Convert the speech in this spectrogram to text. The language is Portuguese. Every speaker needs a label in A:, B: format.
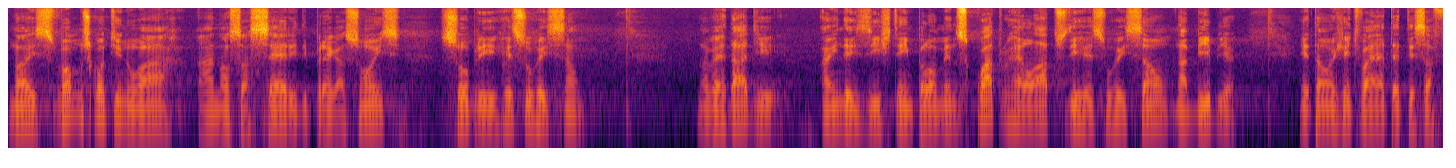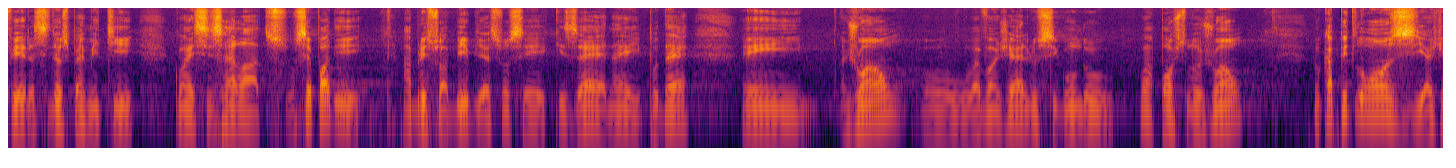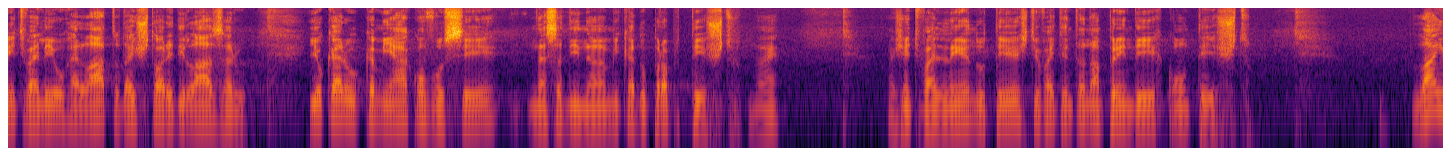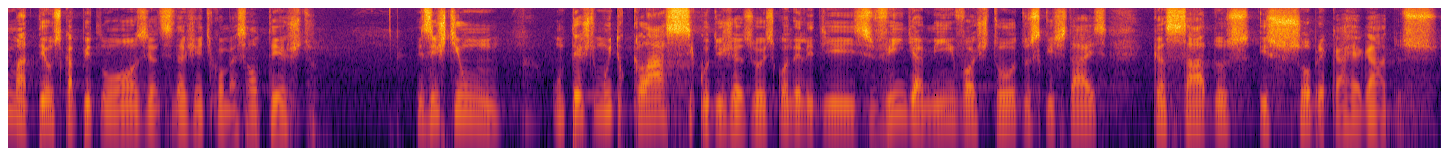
A: Nós vamos continuar a nossa série de pregações sobre ressurreição. Na verdade, ainda existem pelo menos quatro relatos de ressurreição na Bíblia, então a gente vai até terça-feira, se Deus permitir, com esses relatos. Você pode abrir sua Bíblia, se você quiser né, e puder, em João, o Evangelho segundo o apóstolo João no capítulo 11, a gente vai ler o relato da história de Lázaro. E eu quero caminhar com você nessa dinâmica do próprio texto, não é? A gente vai lendo o texto e vai tentando aprender com o texto. Lá em Mateus capítulo 11, antes da gente começar o texto, existe um, um texto muito clássico de Jesus, quando ele diz: Vinde a mim, vós todos que estáis cansados e sobrecarregados.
